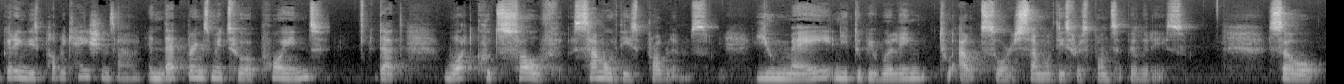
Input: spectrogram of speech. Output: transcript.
Getting these publications out. And that brings me to a point that what could solve some of these problems? You may need to be willing to outsource some of these responsibilities. So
